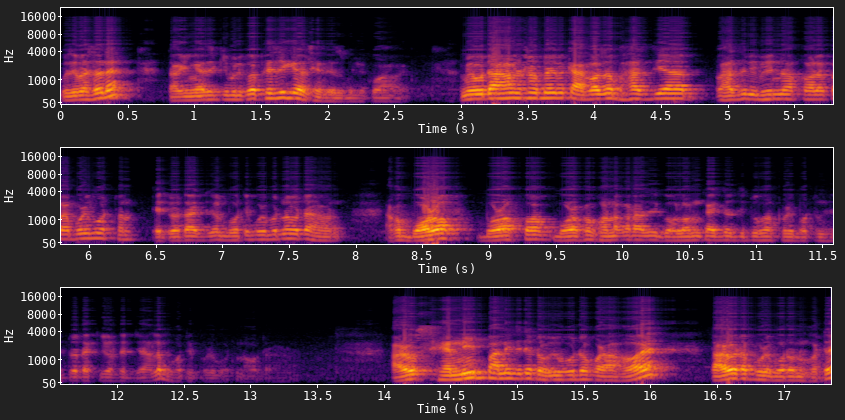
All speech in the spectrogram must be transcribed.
বুজি পাইছেনে তাক ইংৰাজীত কি বুলি কয় ফিজিকেল চেঞ্জেছ বুলি কোৱা হয়। আমি উদাহৰণস্বৰূপে আমি কাগজৰ ভাঁজ দিয়া ভাঁজি বিভিন্ন আকাৰলৈ কৰা পৰিৱৰ্তন। এইটো এটা কি হ'ল ভৌতিক পৰিৱৰ্তনৰ উদাহৰণ। আকৌ বৰফ বৰফক বৰফৰ ঘনকাত আজি গলন কাৰ্যত যিটো হোৱা পৰিৱৰ্তন সেইটো এটা কি হ'ল তেতিয়াহ'লে ভৌতিক পৰিৱৰ্তনৰ উদাহৰণ। আৰু চেনী পানী যেতিয়া দ্ৰৱীভূত কৰা হয় তাৰো এটা পৰিৱৰ্তন ঘটে।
